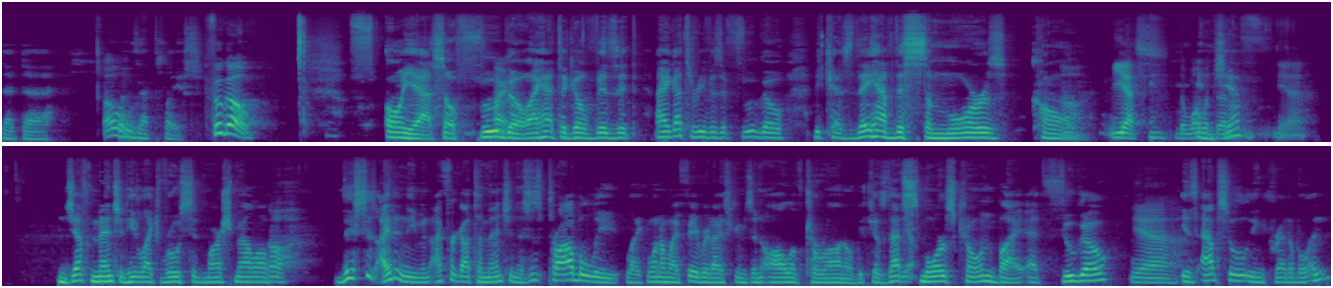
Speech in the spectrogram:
that uh, what is Oh, that place? Fugo. Oh yeah, so Fugo. I had to go visit. I got to revisit Fugo because they have this s'mores cone. Oh, yes, the one and with the Jeff- yeah. Jeff mentioned he liked roasted marshmallow. Oh, This is I didn't even I forgot to mention this. this is probably like one of my favorite ice creams in all of Toronto because that Yeah. s'mores cone by at Fugo yeah. is absolutely incredible. And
